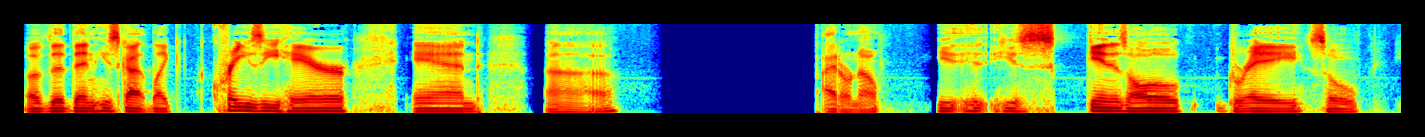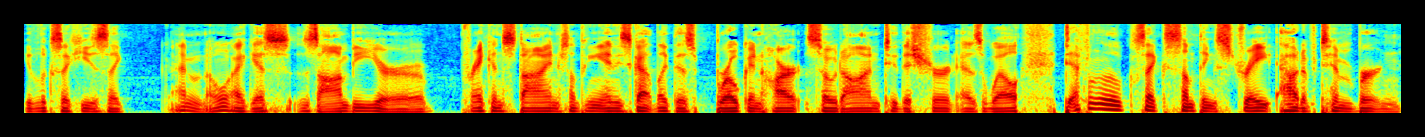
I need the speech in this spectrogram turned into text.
Of the then he's got like crazy hair and uh I don't know. He his skin is all gray, so he looks like he's like I don't know. I guess zombie or Frankenstein or something, and he's got like this broken heart sewed on to the shirt as well. Definitely looks like something straight out of Tim Burton.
